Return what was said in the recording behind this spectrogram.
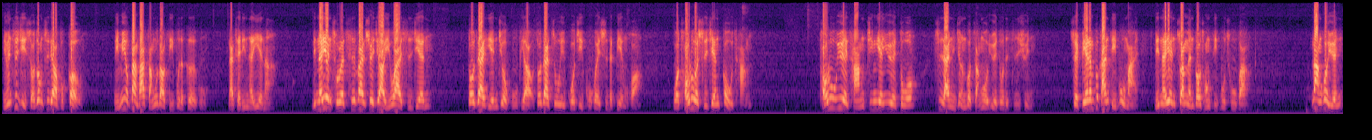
你们自己手中资料不够，你没有办法掌握到底部的个股。来，扯林和燕呢？林和燕除了吃饭睡觉以外，时间都在研究股票，都在注意国际股汇市的变化。我投入的时间够长，投入越长，经验越多。自然你就能够掌握越多的资讯，所以别人不敢底部买，林和燕专门都从底部出发，让会员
